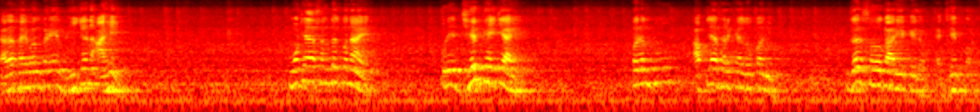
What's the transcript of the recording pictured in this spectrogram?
दादासाहेबांकडे व्हिजन आहे. मोठ्या संकल्पना आहेत. पुढे झेप घ्यायची आहे. परंतु आपल्यासारख्या लोकांनी जर सहकार्य केलं त्या झेपवर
